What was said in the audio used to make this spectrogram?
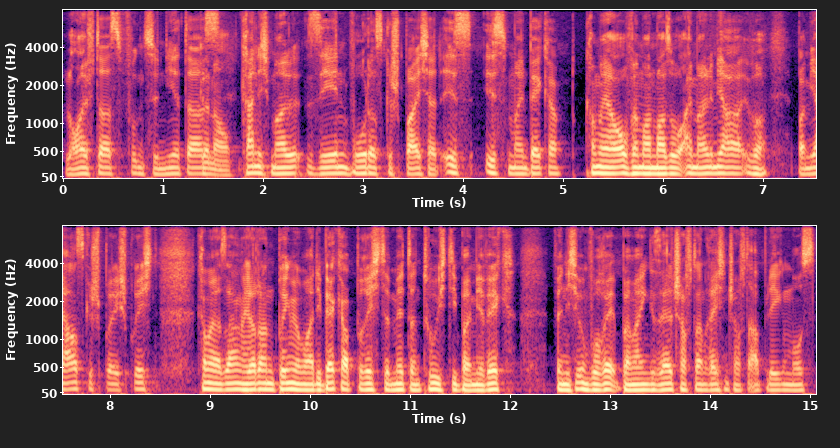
Läuft das? Funktioniert das? Genau. Kann ich mal sehen, wo das gespeichert ist? Ist mein Backup? Kann man ja auch, wenn man mal so einmal im Jahr über beim Jahresgespräch spricht, kann man ja sagen, ja, dann bringen wir mal die Backup-Berichte mit, dann tue ich die bei mir weg. Wenn ich irgendwo bei meinen Gesellschaftern Rechenschaft ablegen muss,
